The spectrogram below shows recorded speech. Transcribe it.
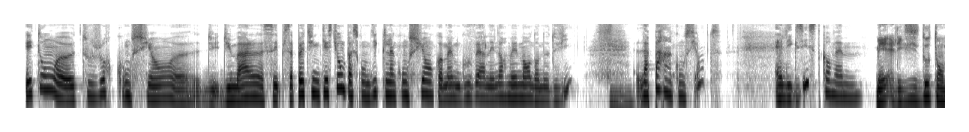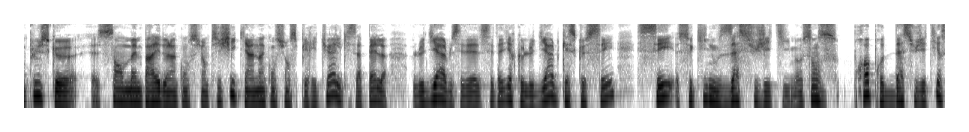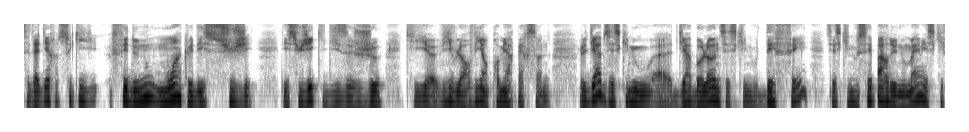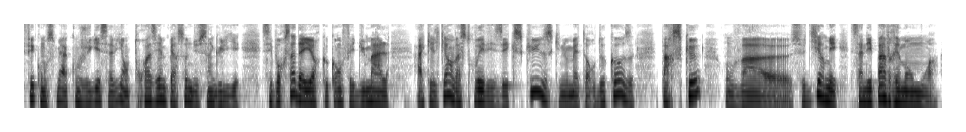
Est-on euh, toujours conscient euh, du, mal? Ça peut être une question parce qu'on dit que l'inconscient quand même gouverne énormément dans notre vie. Mmh. La part inconsciente, elle existe quand même. Mais elle existe d'autant plus que, sans même parler de l'inconscient psychique, il y a un inconscient spirituel qui s'appelle le diable. C'est-à-dire que le diable, qu'est-ce que c'est? C'est ce qui nous assujettit, mais au sens propre d'assujettir, c'est-à-dire ce qui fait de nous moins que des sujets, des sujets qui disent je, qui euh, vivent leur vie en première personne. Le diable, c'est ce qui nous euh, diabolonne, c'est ce qui nous défait, c'est ce qui nous sépare de nous-mêmes et ce qui fait qu'on se met à conjuguer sa vie en troisième personne du singulier. C'est pour ça d'ailleurs que quand on fait du mal à quelqu'un, on va se trouver des excuses qui nous mettent hors de cause parce que on va euh, se dire mais ça n'est pas vraiment moi.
